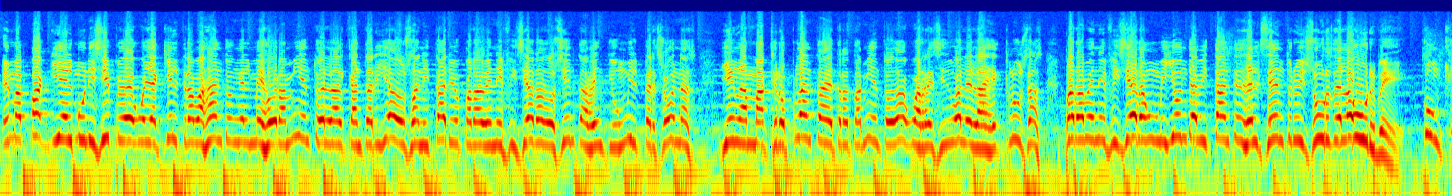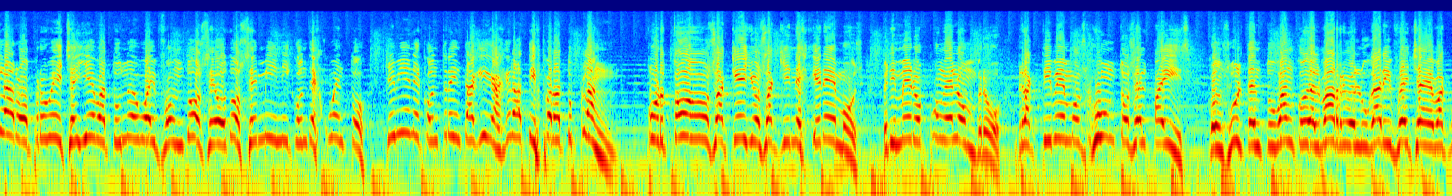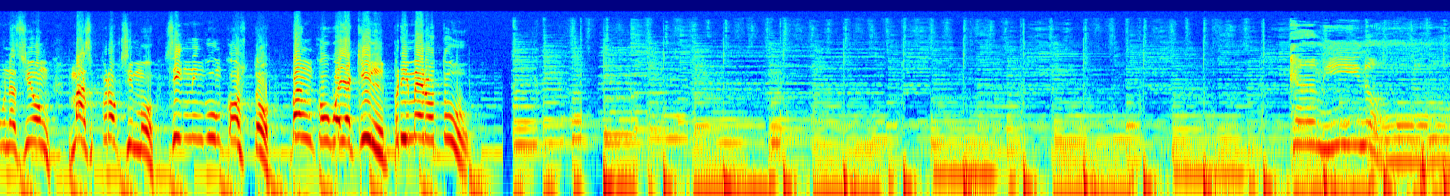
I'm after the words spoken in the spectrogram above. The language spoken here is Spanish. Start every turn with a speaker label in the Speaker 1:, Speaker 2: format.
Speaker 1: EMAPAC y el municipio de Guayaquil trabajando en el mejoramiento del alcantarillado sanitario para beneficiar a 221 mil personas y en la macroplanta de tratamiento de aguas residuales Las Exclusas para beneficiar a un millón de habitantes del centro y sur de la urbe. Con Claro aprovecha y lleva tu nuevo iPhone 12 o 12 mini con descuento que viene con 30 gigas gratis para tu plan por todos aquellos a quienes queremos. Primero pon el hombro, reactivemos juntos el país. Consulta en tu banco del barrio el lugar y fecha de vacunación más próximo, sin ningún costo. Banco Guayaquil, primero tú.
Speaker 2: Camino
